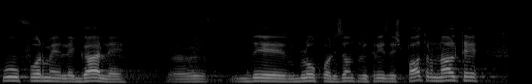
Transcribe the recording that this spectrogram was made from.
cu forme legale uh, de blocul orizontului 34 în alte uh,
